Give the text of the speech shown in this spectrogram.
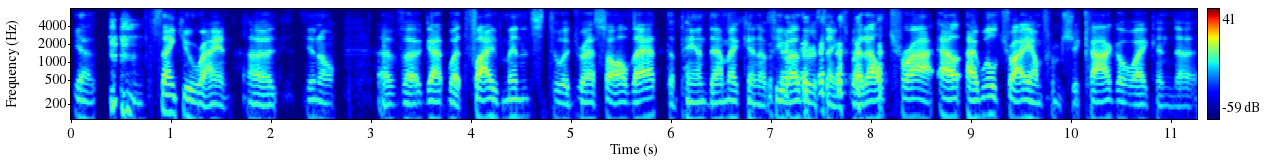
Yeah, thank you, Ryan. Uh, you know, I've uh, got what five minutes to address all that, the pandemic and a few other things, but I'll try. I'll, I will try. I'm from Chicago. I can uh,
